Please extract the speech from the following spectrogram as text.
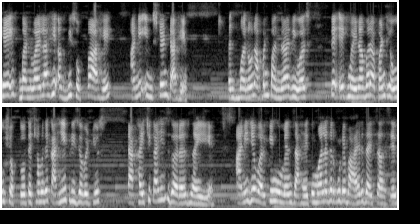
हे बनवायलाही अगदी सोपं आहे आणि इन्स्टंट आहे. बनवून आपण पंधरा दिवस ते एक महिनाभर आपण ठेवू शकतो. त्याच्यामध्ये काही प्रिझर्वेटिव्स टाकायची काहीच गरज नाही आहे आणि जे वर्किंग वुमेन्स आहे तुम्हाला जर कुठे बाहेर जायचं असेल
